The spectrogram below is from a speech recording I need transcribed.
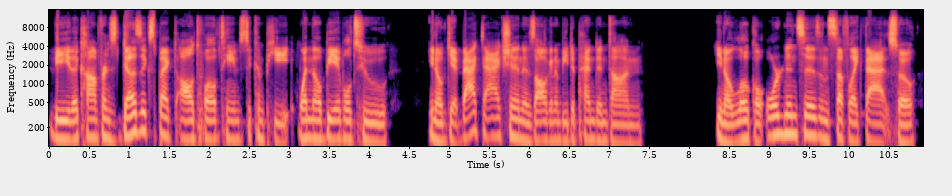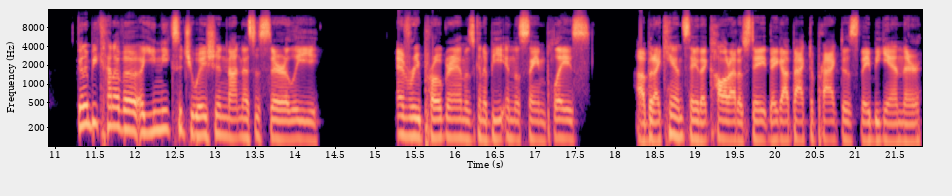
the the conference does expect all 12 teams to compete when they'll be able to you know get back to action. Is all going to be dependent on you know local ordinances and stuff like that. So going to be kind of a, a unique situation not necessarily every program is going to be in the same place uh, but i can say that colorado state they got back to practice. They began their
